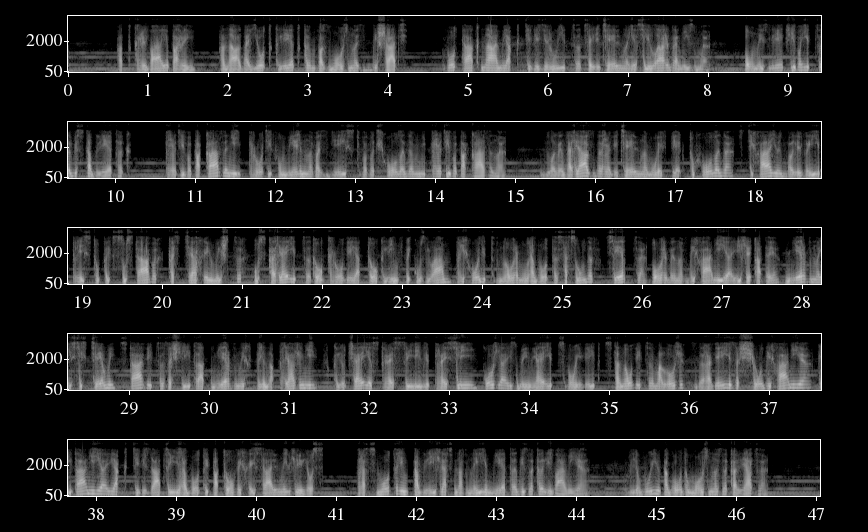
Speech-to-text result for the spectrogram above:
Открывая пары, она дает клеткам возможность дышать. Вот так нами активизируется целительная сила организма. Он излечивается без таблеток. Противопоказаний против умеренно воздействовать холодом не противопоказано. Благодаря оздоровительному эффекту холода стихают болевые приступы в суставах, костях и мышцах, ускоряется ток крови и отток лимфы к узлам, приходит в норму работа сосудов, сердца, органов дыхания и ЖКТ, нервной системы, ставится защита от нервных перенапряжений, включая стрессы и депрессии, кожа изменяет свой вид, становится моложе, здоровее за счет дыхания, питания и активизации работы потовых и сальных желез. Рассмотрим поближе основные методы закаливания. В любую погоду можно закаляться.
